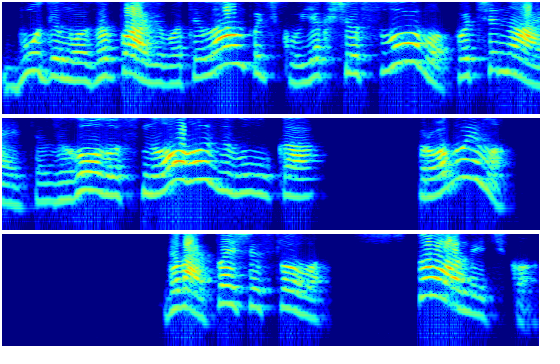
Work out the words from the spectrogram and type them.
Будемо запалювати лампочку, якщо слово починається з голосного звука. Спробуємо? Давай, перше слово сонечко.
